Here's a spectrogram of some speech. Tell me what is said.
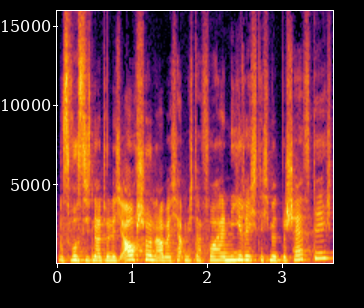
Das wusste ich natürlich auch schon, aber ich habe mich da vorher nie richtig mit beschäftigt.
